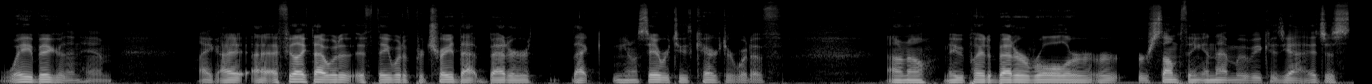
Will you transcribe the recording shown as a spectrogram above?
way bigger than him. Like I, I feel like that would have if they would have portrayed that better, that you know Sabretooth character would have I don't know, maybe played a better role or or, or something in that movie cuz yeah, it just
